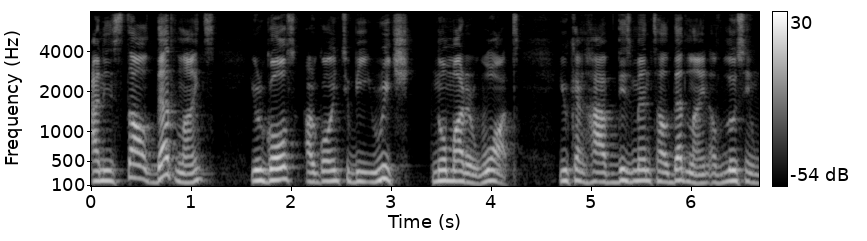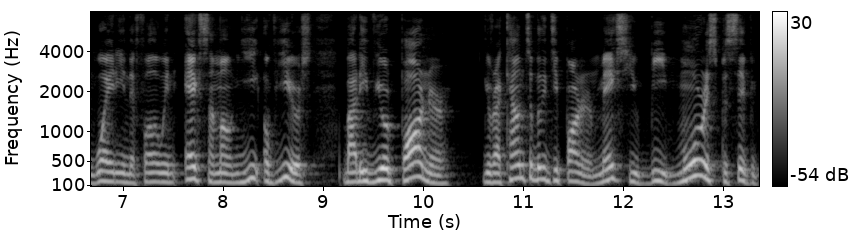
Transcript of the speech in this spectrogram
and install deadlines, your goals are going to be reached no matter what. You can have this mental deadline of losing weight in the following X amount of years, but if your partner, your accountability partner, makes you be more specific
